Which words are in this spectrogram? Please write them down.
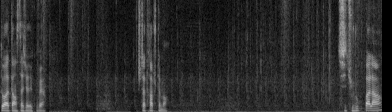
Toi, attends, statue à découvert. Je t'attrape, je te mords. Si tu loupes pas là...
